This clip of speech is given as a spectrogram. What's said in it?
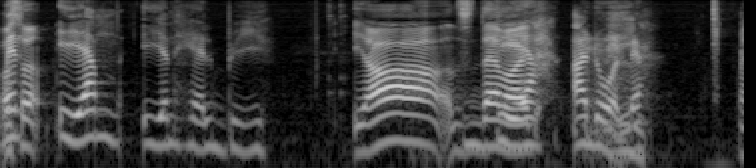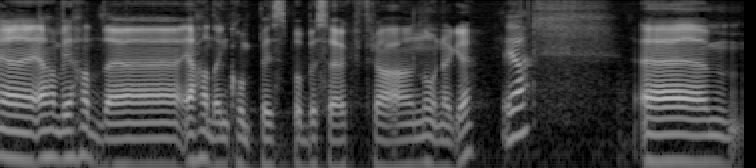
Men Altså, én i en hel by. ja altså, det Det, var er dårlig. Eh, ja, vi hadde, jeg hadde en kompis på besøk fra Nord-Norge. Ja. Um,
